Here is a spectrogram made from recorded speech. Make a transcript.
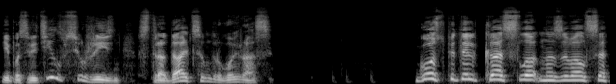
и посвятил всю жизнь страдальцам другой расы. Госпиталь Касла назывался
